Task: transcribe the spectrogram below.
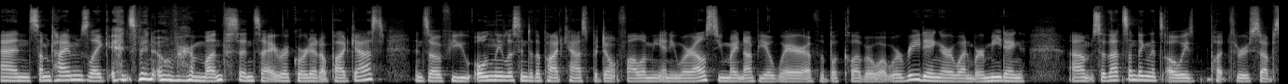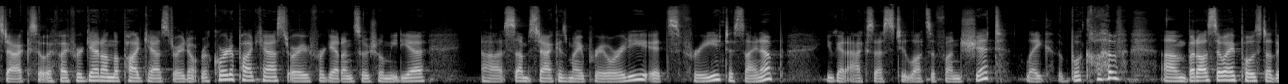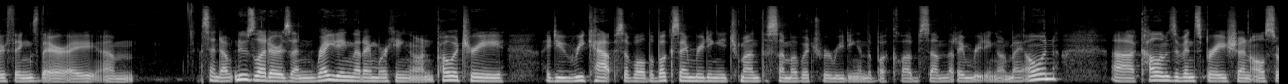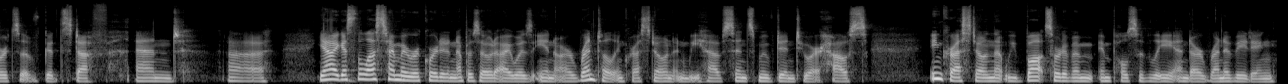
and sometimes, like, it's been over a month since I recorded a podcast. And so, if you only listen to the podcast but don't follow me anywhere else, you might not be aware of the book club or what we're reading or when we're meeting. Um, so, that's something that's always put through Substack. So, if I forget on the podcast or I don't record a podcast or I forget on social media, uh, Substack is my priority. It's free to sign up. You get access to lots of fun shit like the book club, um, but also I post other things there. I um, send out newsletters and writing that I'm working on, poetry. I do recaps of all the books I'm reading each month, some of which we're reading in the book club, some that I'm reading on my own. Uh, columns of inspiration, all sorts of good stuff. And uh, yeah, I guess the last time I recorded an episode, I was in our rental in Crestone, and we have since moved into our house in Crestone that we bought sort of impulsively and are renovating.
